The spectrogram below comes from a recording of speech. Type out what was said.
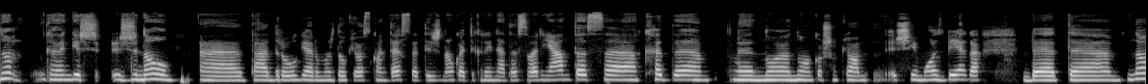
nu, kadangi žinau uh, tą draugę ir maždaug jos kontekstą, tai žinau, kad tikrai ne tas variantas, uh, kad uh, nuo, nuo kažkokio šeimos bėga, bet, uh, nu,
